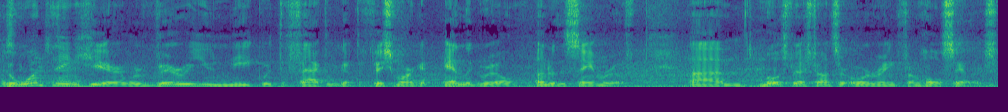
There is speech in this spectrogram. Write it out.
The one thing here, we're very unique with the fact that we've got the fish market and the grill under the same roof. Um, most restaurants are ordering from wholesalers,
